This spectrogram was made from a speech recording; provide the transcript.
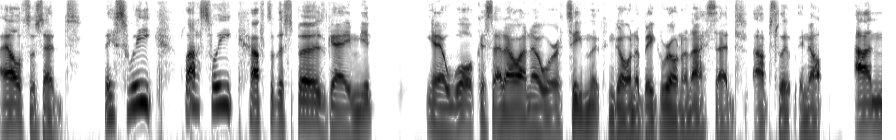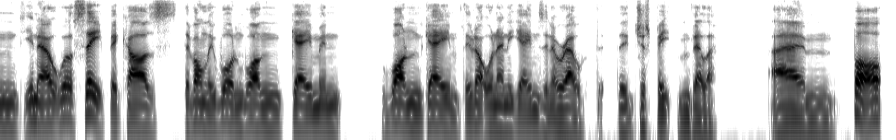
I also said this week, last week, after the Spurs game, you, you know, Walker said, "Oh, I know we're a team that can go on a big run," and I said, "Absolutely not." And you know, we'll see because they've only won one game in one game. They've not won any games in a row. They just beaten Villa. Um, but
